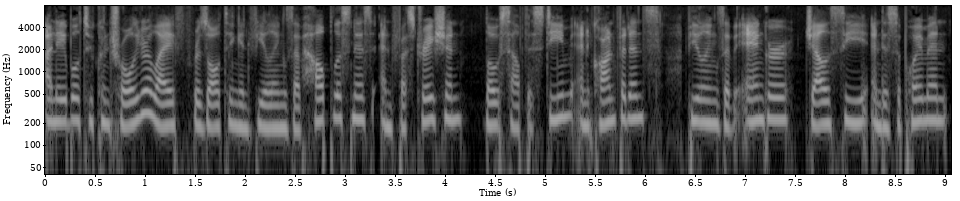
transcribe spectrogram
unable to control your life, resulting in feelings of helplessness and frustration, low self esteem and confidence, feelings of anger, jealousy, and disappointment,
